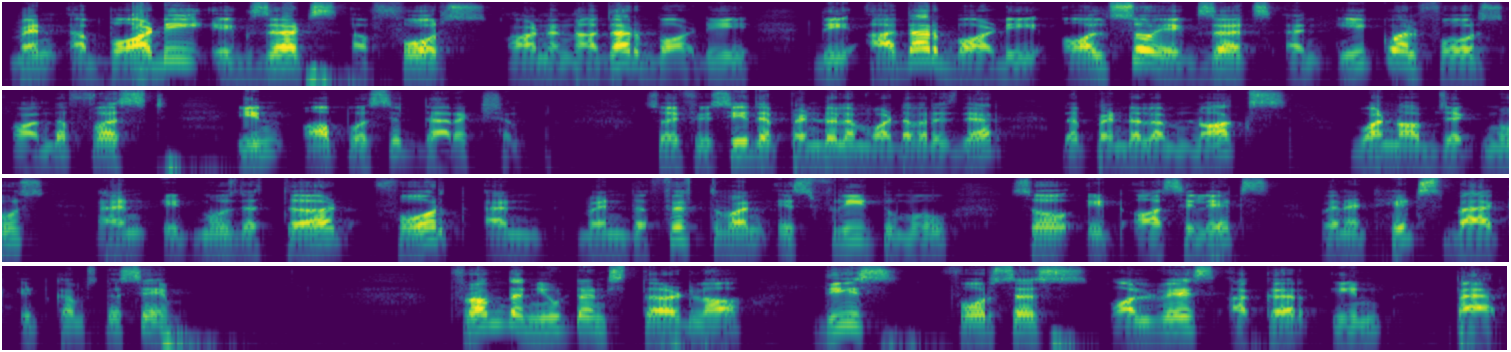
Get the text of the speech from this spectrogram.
When a body exerts a force on another body, the other body also exerts an equal force on the first in opposite direction. So, if you see the pendulum whatever is there, the pendulum knocks, one object moves and it moves the third, fourth and when the fifth one is free to move. So, it oscillates, when it hits back it comes the same. From the Newton's third law, these forces always occur in pair.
